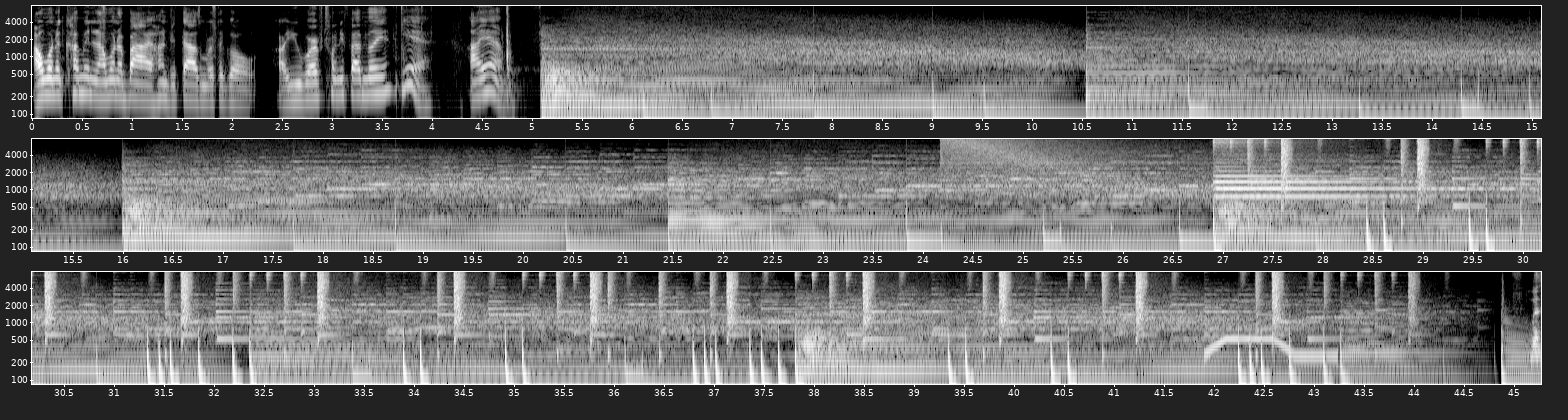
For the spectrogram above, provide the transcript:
I want to come in and I want to buy 100,000 worth of gold. Are you worth 25 million? Yeah, I am.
